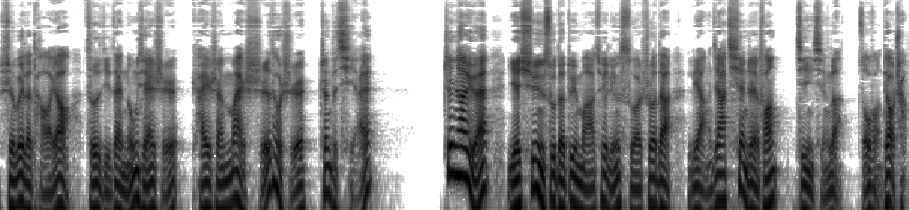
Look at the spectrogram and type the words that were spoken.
是为了讨要自己在农闲时开山卖石头时挣的钱。侦查员也迅速的对马翠玲所说的两家欠债方进行了走访调查，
